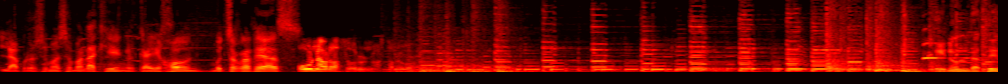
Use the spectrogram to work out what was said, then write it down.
la próxima semana aquí en el Callejón. Muchas gracias. Un abrazo, Bruno. Hasta luego. En Onda Cero.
